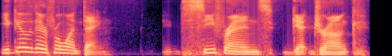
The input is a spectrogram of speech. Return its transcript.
you go there for one thing: see friends, get drunk,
